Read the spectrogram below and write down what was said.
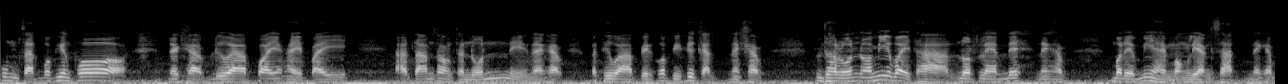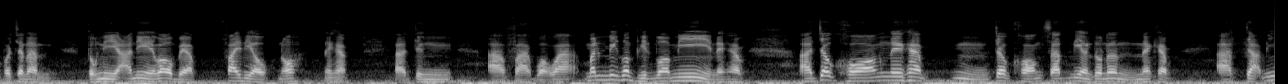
คุมสัตว์บ่เพียงพอนะครับหรือว่าปล่อยให้ไป ตามท้องถนนนี่นะครับก็ถือว่าเป็นความผิดคือกันนะครับถนนอ๋อมีไว้ท่ารถแล่นเด้นะครับบ่ได้มีให้มองเลี้ยงสัตว์นะครับเพราะฉะนั้นตรงนี้อันนี้เว้าแบบฝ่ายเดียวเนาะนะครับจึงฝากบอกว่ามันมีความผิดบ่มีนะครับเจ้าของนะครับเจ้าของสัตว์เลี้ยงตัวนั้นนะครับ อาจจะมี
